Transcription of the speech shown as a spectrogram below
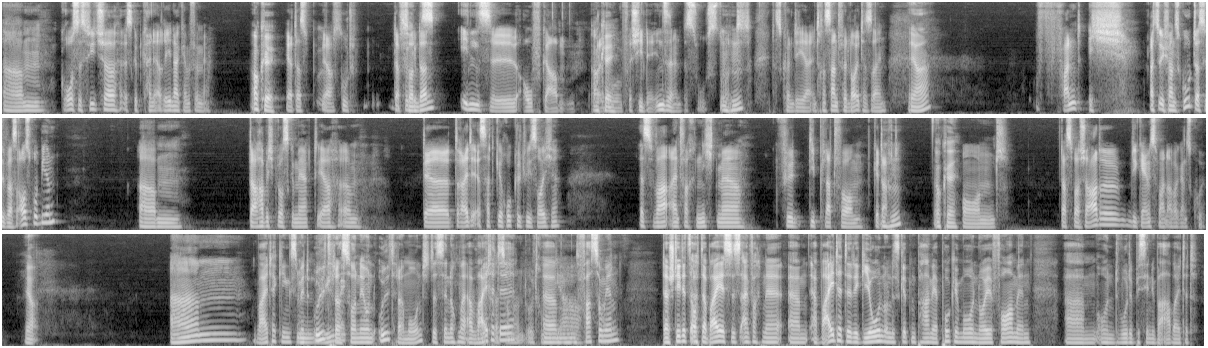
Ähm, großes Feature, es gibt keine Arena-Kämpfe mehr. Okay, Ja, das, ja, gut. Dafür Sondern? gibt's Inselaufgaben. Weil Okay. du verschiedene Inseln besuchst. Mhm. Und das könnte ja interessant für Leute sein. ja. Fand ich, also ich fand es gut, dass sie was ausprobieren. Ähm, da habe ich bloß gemerkt, ja, ähm, der 3DS hat geruckelt wie solche. Es war einfach nicht mehr für die Plattform gedacht. Mhm. Okay, Und das war schade. Die Games waren aber ganz cool. ja. Ähm, Weiter ging es mit Ultrasonne und Ultramond. Das sind nochmal erweiterte Ultramond, ähm, ja. Fassungen. Da steht jetzt auch dabei, es ist einfach eine ähm, erweiterte Region und es gibt ein paar mehr Pokémon, neue Formen ähm, und wurde ein bisschen überarbeitet.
